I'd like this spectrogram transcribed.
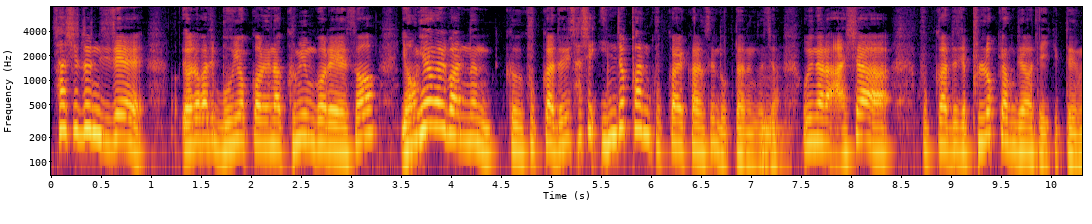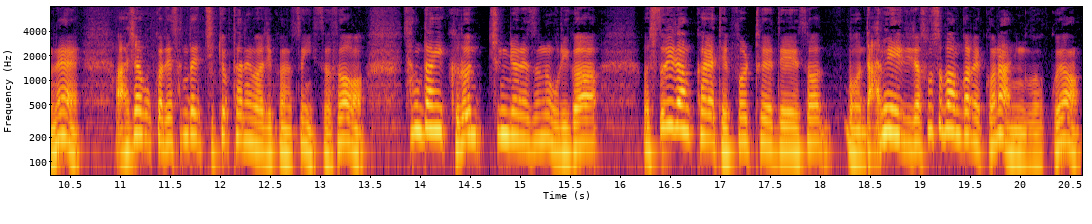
사실은 이제 여러 가지 무역거래나 금융거래에서 영향을 받는 그 국가들이 사실 인접한 국가일 가능성이 높다는 거죠. 음. 우리나라 아시아 국가들 이제 블록 경제가 돼 있기 때문에 아시아 국가들이 상당히 직격탄을 맞을 가능성이 있어서 상당히 그런 측면에서는 우리가 스리랑카의 데폴트에 대해서 뭐 남의 일이라 소수방관할 건 아닌 것 같고요.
